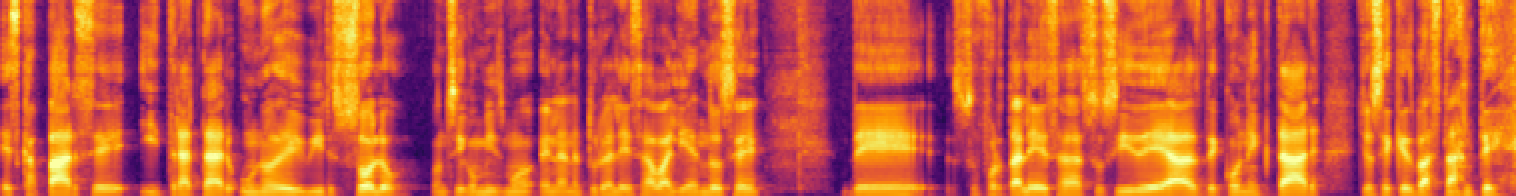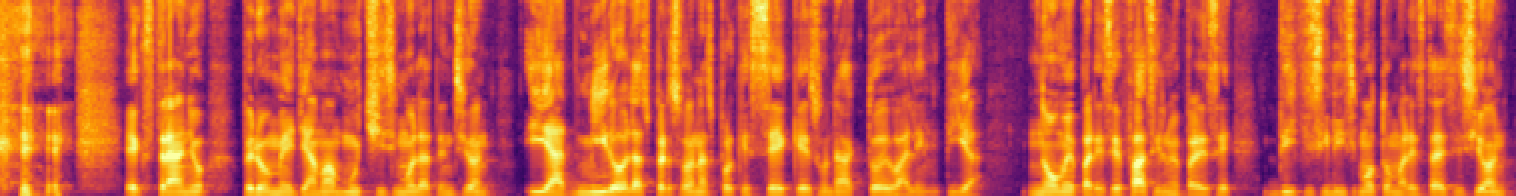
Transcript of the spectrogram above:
escaparse y tratar uno de vivir solo consigo mismo en la naturaleza, valiéndose de su fortaleza, sus ideas, de conectar. Yo sé que es bastante extraño, pero me llama muchísimo la atención. Y admiro a las personas porque sé que es un acto de valentía. No me parece fácil, me parece dificilísimo tomar esta decisión.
